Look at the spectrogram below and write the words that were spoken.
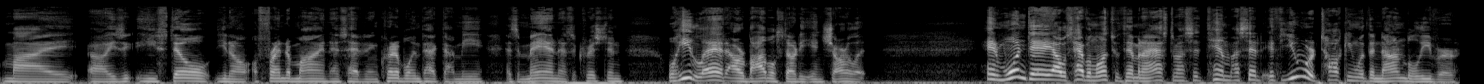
my uh, he's he's still you know a friend of mine has had an incredible impact on me as a man as a Christian. Well, he led our Bible study in Charlotte. And one day I was having lunch with him and I asked him I said, "Tim, I said if you were talking with a non-believer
